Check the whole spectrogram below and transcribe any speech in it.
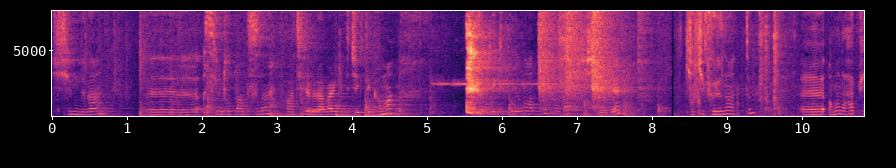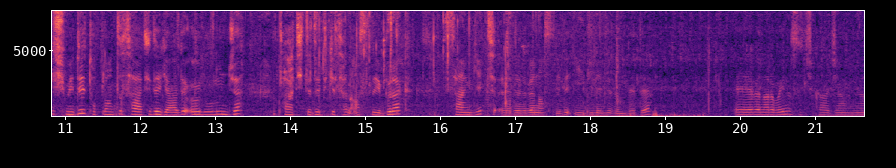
Şimdi ben eee Asil'in toplantısına Fatih ile beraber gidecektik ama keki fırına attım fakat pişmedi. Keki fırına attım Eee, ama daha pişmedi. Toplantı saati de geldi. Öyle olunca Fatih de dedi ki sen Aslı'yı bırak. Sen git eee, ben Aslı ile ilgilenirim dedi. Eee, ben arabayı nasıl çıkaracağım ya?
